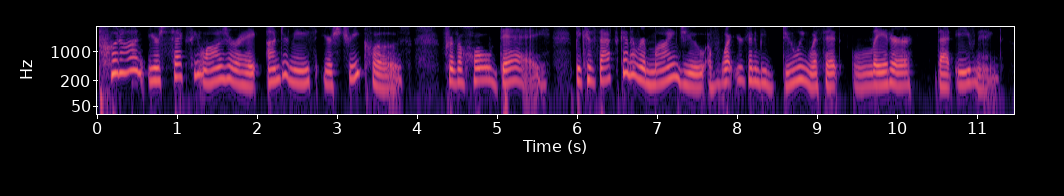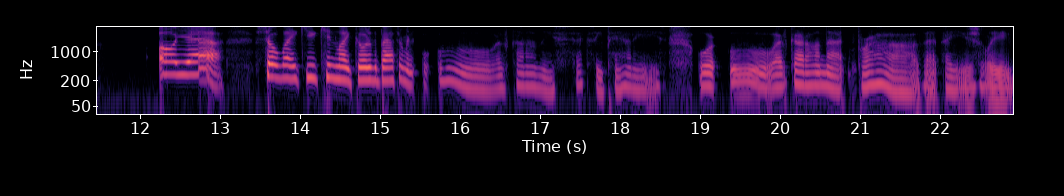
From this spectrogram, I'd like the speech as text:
Put on your sexy lingerie underneath your street clothes for the whole day because that's going to remind you of what you're going to be doing with it later that evening. Oh, yeah. So like you can like go to the bathroom and ooh, I've got on these sexy panties or ooh, I've got on that bra that I usually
